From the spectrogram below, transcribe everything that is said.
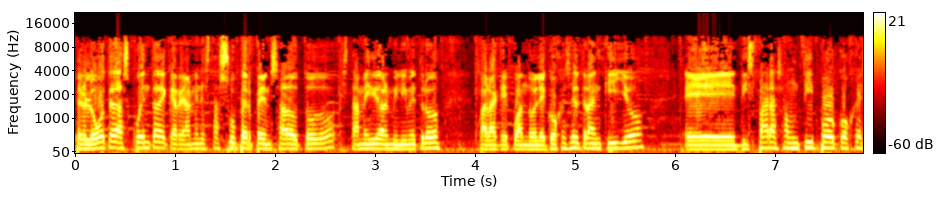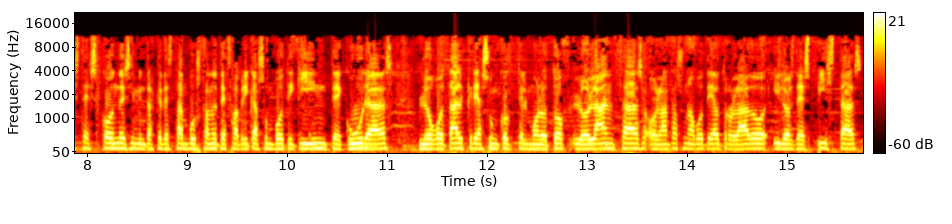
pero luego te das cuenta de que realmente está súper pensado todo, está medido al milímetro para que cuando le coges el tranquillo eh, disparas a un tipo, coges, te escondes y mientras que te están buscando te fabricas un botiquín, te curas, luego tal, creas un cóctel molotov, lo lanzas o lanzas una botella a otro lado y los despistas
